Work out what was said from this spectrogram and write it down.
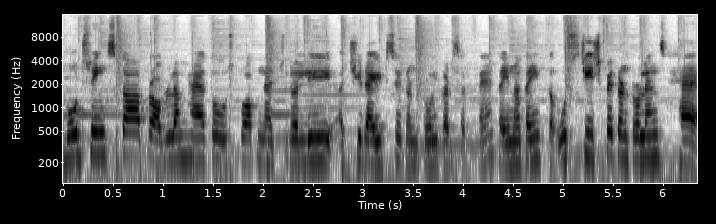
मूड स्विंग्स का प्रॉब्लम है तो उसको आप नेचुरली अच्छी डाइट से कंट्रोल कर सकते हैं। कहीं ना कहीं उस चीज़ पे कंट्रोलेंस है।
